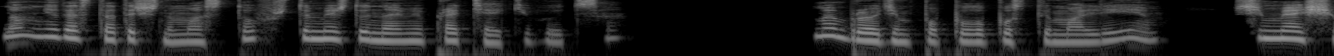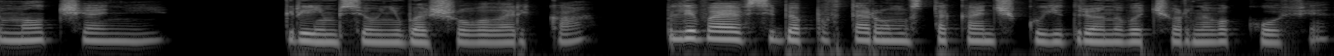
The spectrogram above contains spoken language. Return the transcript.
Но мне достаточно мостов, что между нами протягиваются. Мы бродим по полупустым аллеям, в щемящем молчании, греемся у небольшого ларька, вливая в себя по второму стаканчику ядреного черного кофе.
